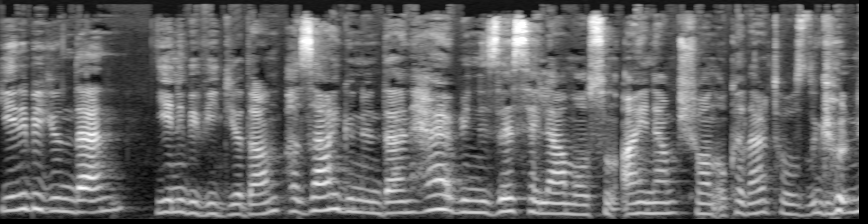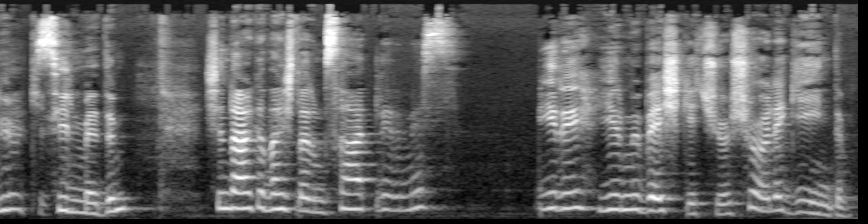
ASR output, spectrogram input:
Yeni bir günden, yeni bir videodan, pazar gününden her birinize selam olsun. Aynam şu an o kadar tozlu görünüyor ki silmedim. Şimdi arkadaşlarım saatlerimiz biri 25 geçiyor. Şöyle giyindim.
